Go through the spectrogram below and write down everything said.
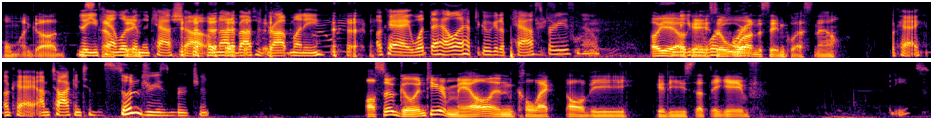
Oh my god. No, you can't look in the cash shop. I'm not about to drop money. Okay, what the hell? I have to go get a passphrase now? Oh yeah, okay. So we're it. on the same quest now. Okay, okay. I'm talking to the sundries merchant. Also, go into your mail and collect all the goodies that they gave. Goodies.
